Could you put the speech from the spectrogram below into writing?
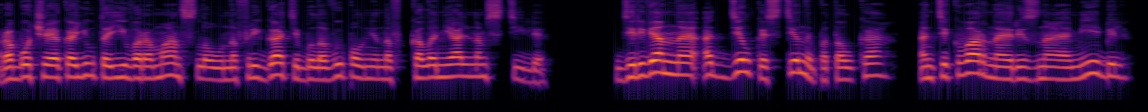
Рабочая каюта Ивара Манслоу на фрегате была выполнена в колониальном стиле. Деревянная отделка стены потолка, антикварная резная мебель,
